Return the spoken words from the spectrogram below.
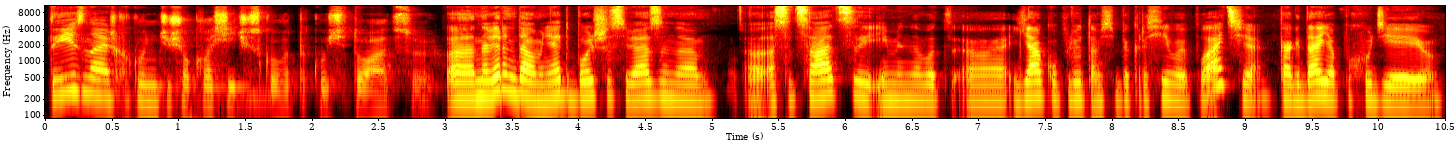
ты знаешь какую-нибудь еще классическую вот такую ситуацию? А, Наверное, да, у меня это больше связано ассоциации именно вот э, я куплю там себе красивое платье, когда я похудею.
